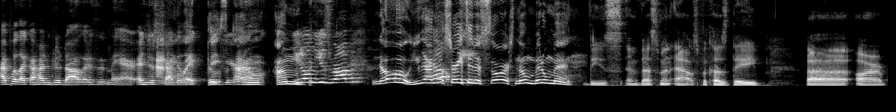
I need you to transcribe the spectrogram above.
I put like a hundred dollars in there and just I tried to like those- figure I don't i'm You don't use Robinhood? no you gotta go Help straight to the source no middleman these investment apps because they uh, are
